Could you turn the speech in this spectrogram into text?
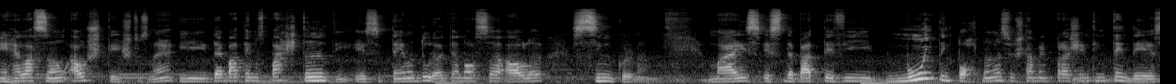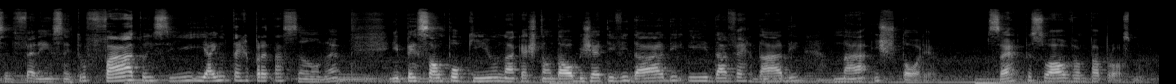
em relação aos textos, né? E debatemos bastante esse tema durante a nossa aula síncrona. Mas esse debate teve muita importância justamente para a gente entender essa diferença entre o fato em si e a interpretação, né? E pensar um pouquinho na questão da objetividade e da verdade na história. Certo, pessoal? Vamos para a próxima.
